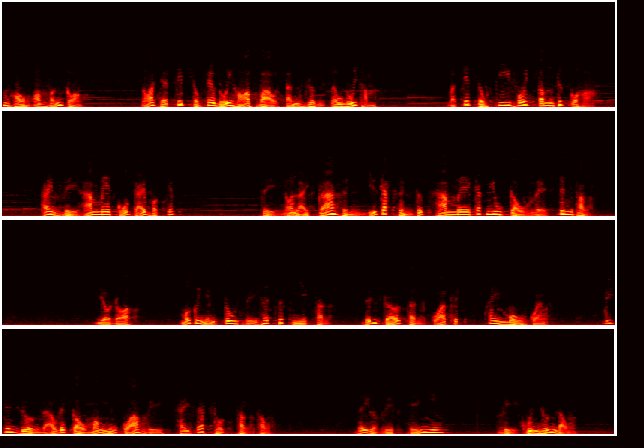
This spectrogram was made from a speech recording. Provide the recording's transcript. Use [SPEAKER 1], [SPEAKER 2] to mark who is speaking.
[SPEAKER 1] tâm hồn họ vẫn còn. Nó sẽ tiếp tục theo đuổi họ vào tận rừng sâu núi thẳm và tiếp tục chi phối tâm thức của họ. Thay vì ham mê của cải vật chất, thì nó lại cá hình dưới các hình thức ham mê các nhu cầu về tinh thần. Do đó, mới có những tu sĩ hết sức nhiệt thành, đến trở thành quả khích hay mù quáng, đi trên đường đạo để cầu mong những quả vị hay phép thuật thần thông. Đây là việc hiển nhiên, vì khuynh hướng động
